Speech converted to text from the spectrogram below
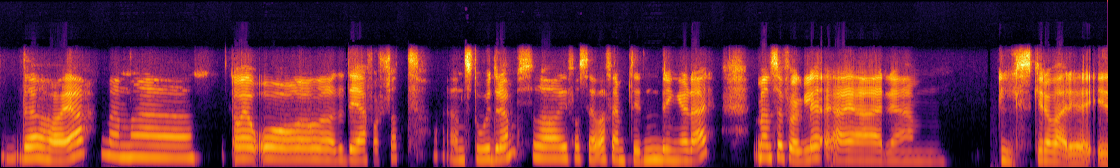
Det har jeg, men eh, og, og det er fortsatt en stor drøm, så vi får se hva fremtiden bringer der. Men selvfølgelig, jeg er um, elsker å være i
